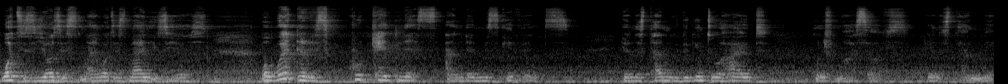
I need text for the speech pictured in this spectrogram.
What is yours is mine. What is mine is yours. But where there is crookedness and then misgivings, you understand, we begin to hide money from ourselves. You understand me?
